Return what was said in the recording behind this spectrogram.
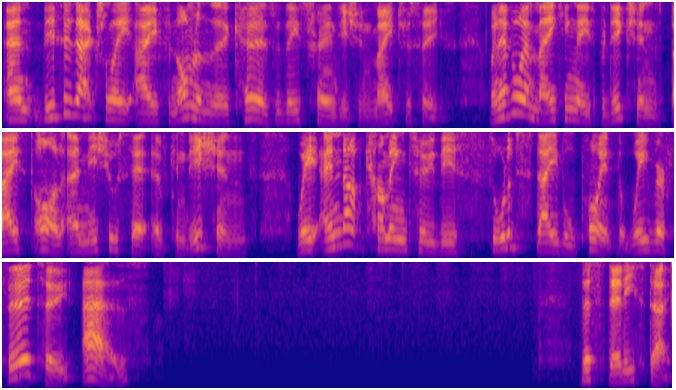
And this is actually a phenomenon that occurs with these transition matrices. Whenever we're making these predictions based on an initial set of conditions, we end up coming to this sort of stable point that we refer to as the steady state.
